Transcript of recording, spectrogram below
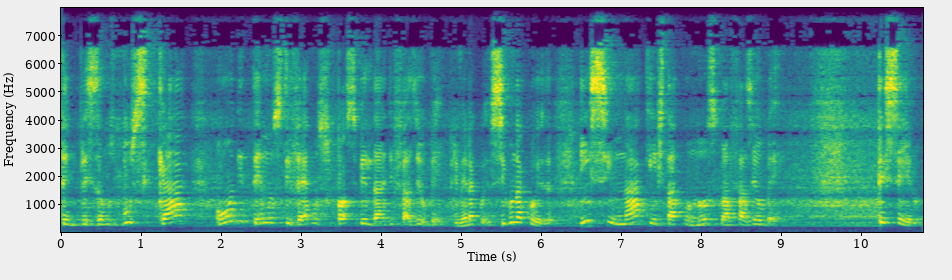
Tem, precisamos buscar onde temos, tivermos possibilidade de fazer o bem. Primeira coisa. Segunda coisa, ensinar quem está conosco a fazer o bem. Terceiro,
